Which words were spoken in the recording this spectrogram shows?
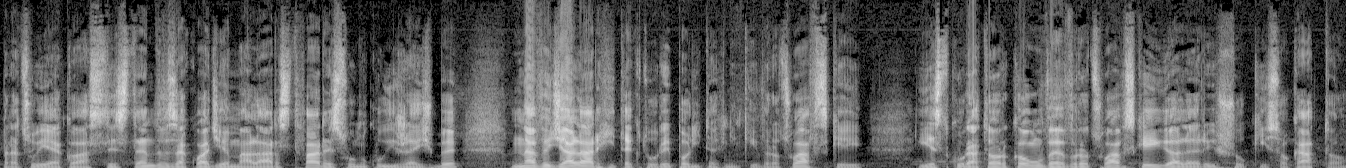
Pracuje jako asystent w Zakładzie Malarstwa, Rysunku i Rzeźby na Wydziale Architektury Politechniki Wrocławskiej. Jest kuratorką we Wrocławskiej Galerii Sztuki Sokato.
